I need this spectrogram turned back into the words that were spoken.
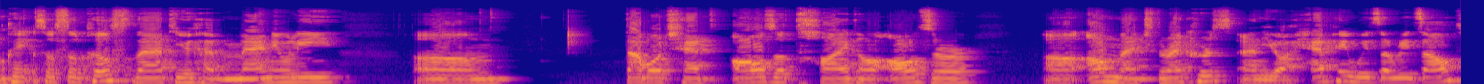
Okay, so suppose that you have manually um, double checked all the title, all the uh, unmatched records, and you are happy with the result.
